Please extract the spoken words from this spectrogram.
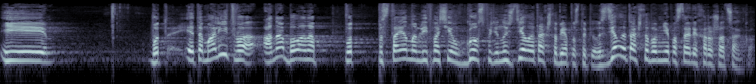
И вот эта молитва, она была на вот постоянном литмотивом. Господи, ну сделай так, чтобы я поступил. Сделай так, чтобы мне поставили хорошую оценку.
